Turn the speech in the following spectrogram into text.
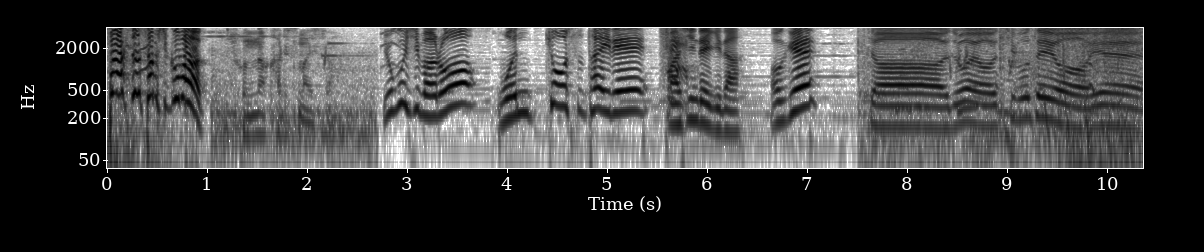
박석 39만 존나 카리스마 있어. 요것이 바로 원초 스타일의 마신덱이다. 오케이? 자 좋아요. 치보세요. 예.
